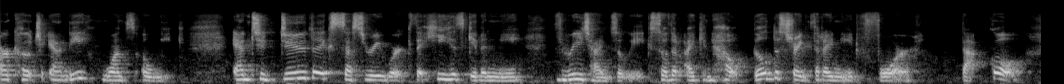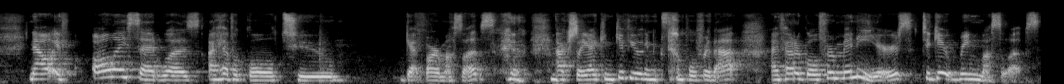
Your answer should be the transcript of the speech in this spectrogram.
our coach Andy once a week and to do the accessory work that he has given me three times a week so that I can help build the strength that I need for that goal. Now, if all I said was I have a goal to get bar muscle ups, actually, I can give you an example for that. I've had a goal for many years to get ring muscle ups.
